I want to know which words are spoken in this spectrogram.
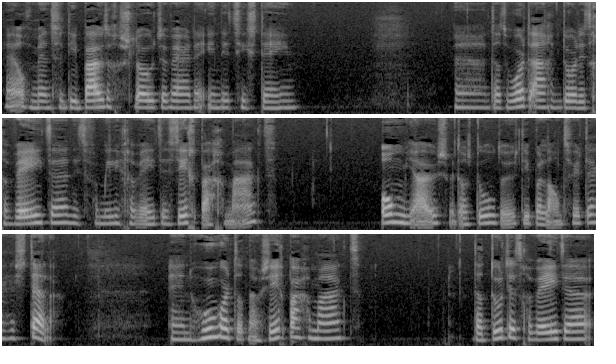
Hè, of mensen die buitengesloten werden in dit systeem. Uh, dat wordt eigenlijk door dit geweten, dit familiegeweten, zichtbaar gemaakt. Om juist met als doel dus die balans weer te herstellen. En hoe wordt dat nou zichtbaar gemaakt? Dat doet het geweten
